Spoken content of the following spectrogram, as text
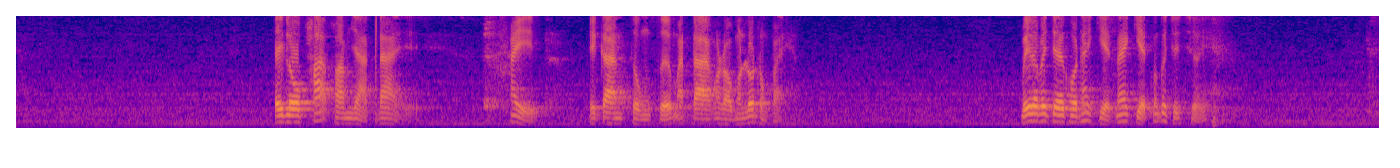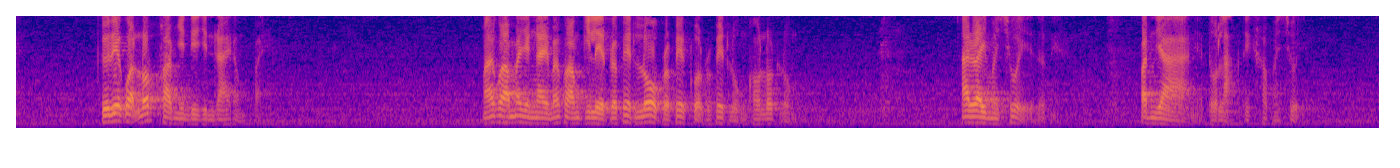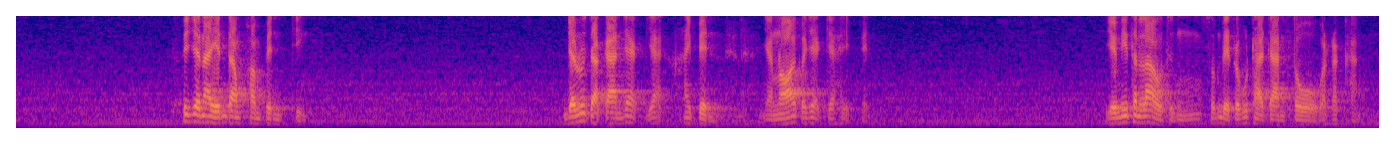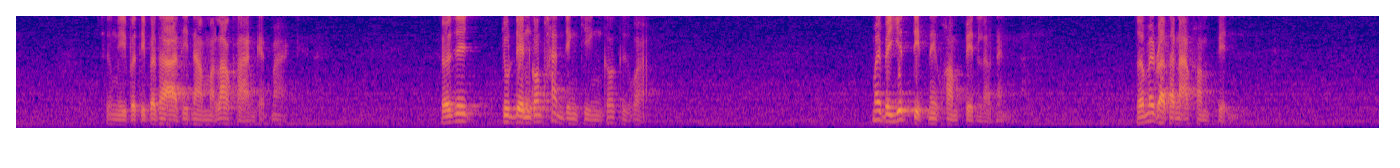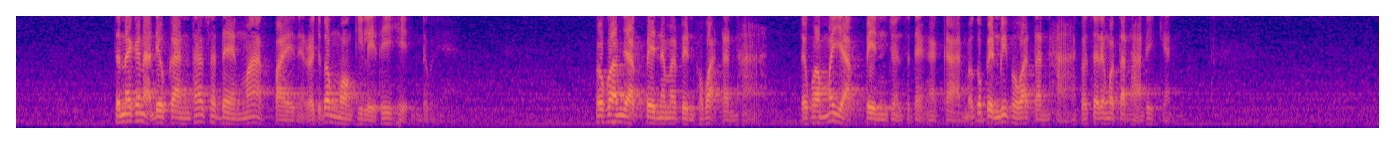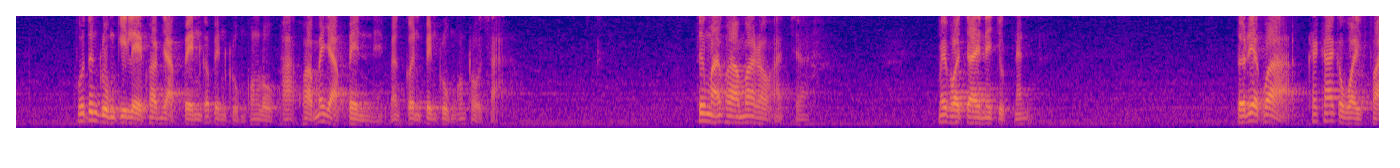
ไอโลภะความอยากได้ ให้เป็นการส่งเสริมอัตตาของเรามันลดลงไป เวลาไปเจอคนให้เกียรติไม่ให้เกียรติมันก็เฉยๆ คือเรียกว่าลดความยินดียินร้ายลงไป หมายความว่ายังไงหมายความกิเลสประเภทโลภประเภทโกรธประเภทหลงเขาลดลง อะไรมาช่วยตรงนี้ ปัญญาเนี่ยตัวหลักที่เข้ามาช่วย พิจารณาเห็นตามความเป็นจริงจะรู้จักการแยกแยะให้เป็น อย่างน้อยก็แยกแยะให้เป็น อย่างนี้ท่านเล่าถึงสมเด็จพระพุทธาจารย์โตวัดระฆัง ซึ่งมีปฏิปทาที่นำมาเล่าขานกันมากเราจะจุดเด่นของท่านจริง ๆ ก็คือว่า ไม่ไปยึดติดในความเป็นเหล่านั้นเราไม่ปรารถนาความเป็นแต่ในขณะเดียวกันถ้าแสดงมากไปเนี่ยเราจะต้องมองกิเลสให้เห็นด้วย เพราะความอยากเป็นนะมันเป็นภาวะตัณหา แต่ความไม่อยากเป็นจนแสดงอาการ มันก็เป็นวิภาวะตัณหา ก็แสดงว่าตัณหาได้แก่นพูดถึงกลุ่มกิเลสความอยากเป็นก็เป็นกลุ่มของโลภะความไม่อยากเป็นเนี่ยมันเป็นกลุ่มของโทสะ ซึ่งหมายความว่าเราอาจจะไม่พอใจในจุดนั้นตัวเรียกว่าคล้าย ๆ กับไวไฟ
